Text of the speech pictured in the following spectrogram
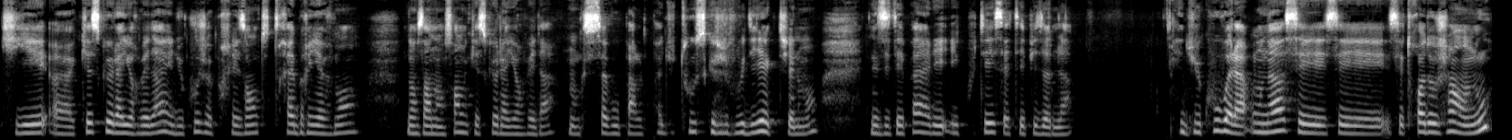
qui est euh, qu'est-ce que l'Ayurveda? Et du coup je présente très brièvement dans un ensemble qu'est-ce que l'Ayurveda? Donc si ça vous parle pas du tout ce que je vous dis actuellement, n'hésitez pas à aller écouter cet épisode-là. Du coup, voilà, on a ces, trois doshas en nous,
